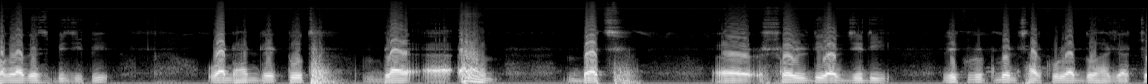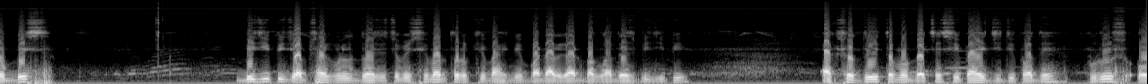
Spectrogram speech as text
Bangladesh BGB one hundred tooth batch soldier GD recruitment circular দু হাজার চব্বিশ বিজেপি জব সার্কুলার দু হাজার চব্বিশ সীমান্তরক্ষী বাহিনী বর্ডার গার্ড বাংলাদেশ বিজেপি একশো দুইতম ব্যাচে সিপাহী জিডি পদে পুরুষ ও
